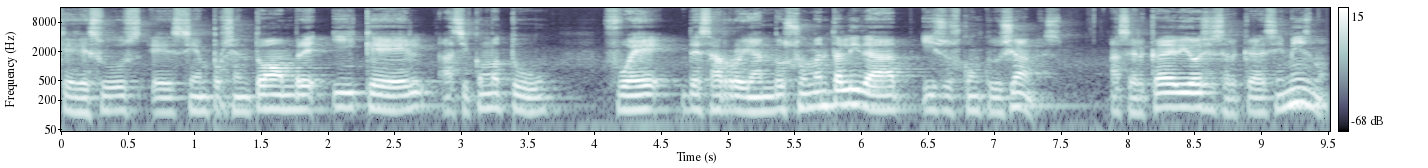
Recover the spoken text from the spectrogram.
que Jesús es 100% hombre y que él, así como tú, fue desarrollando su mentalidad y sus conclusiones acerca de Dios y acerca de sí mismo.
